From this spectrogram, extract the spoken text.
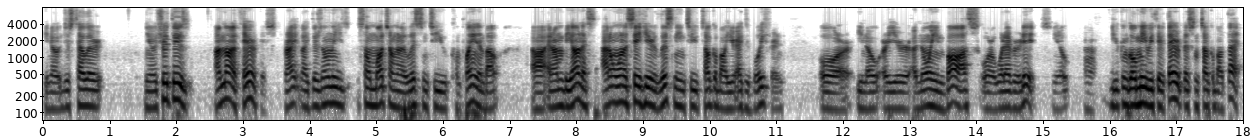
you know just tell her you know the truth is i'm not a therapist right like there's only so much i'm going to listen to you complain about uh, and i'm to be honest i don't want to sit here listening to you talk about your ex-boyfriend or you know or your annoying boss or whatever it is you know uh, you can go meet with your therapist and talk about that,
